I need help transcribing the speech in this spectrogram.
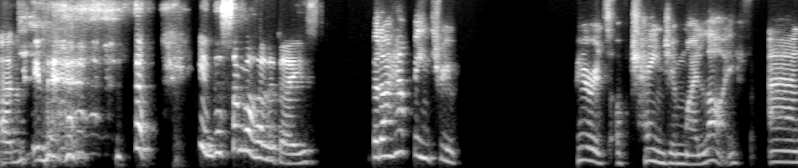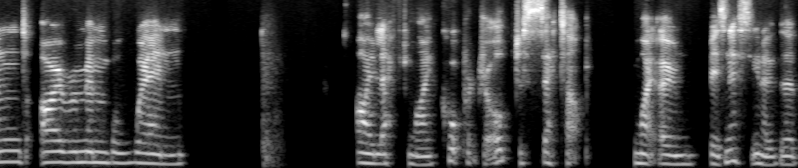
um, in the in the summer holidays. but I have been through periods of change in my life. And I remember when I left my corporate job to set up my own business, you know, the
